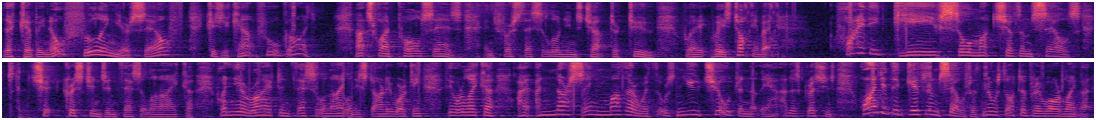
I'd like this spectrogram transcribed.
There can be no fooling yourself because you can't fool God. That's why Paul says in 1 Thessalonians chapter 2, where he's talking about why they gave so much of themselves to the Christians in Thessalonica. When they arrived in Thessalonica and they started working, they were like a, a, nursing mother with those new children that they had as Christians. Why did they give themselves with no thought of reward like that?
